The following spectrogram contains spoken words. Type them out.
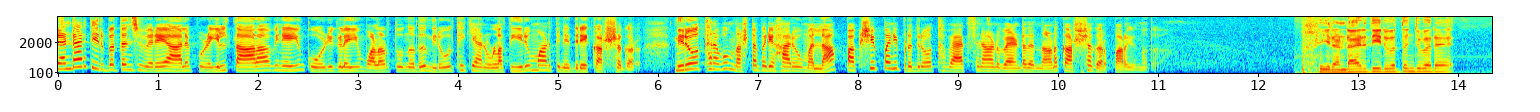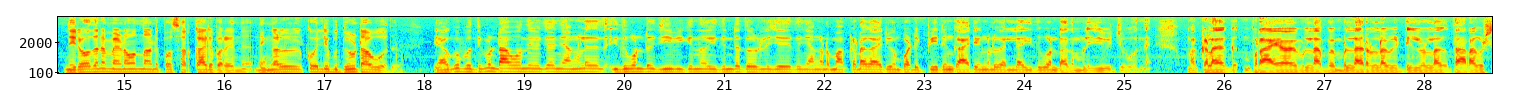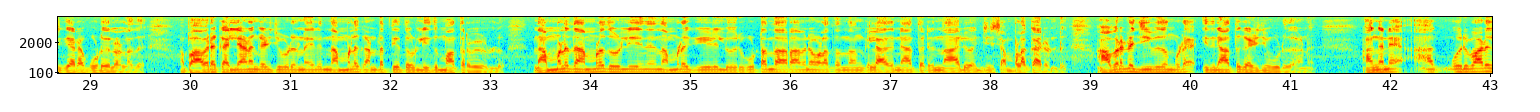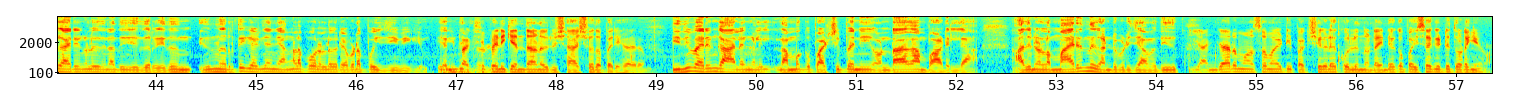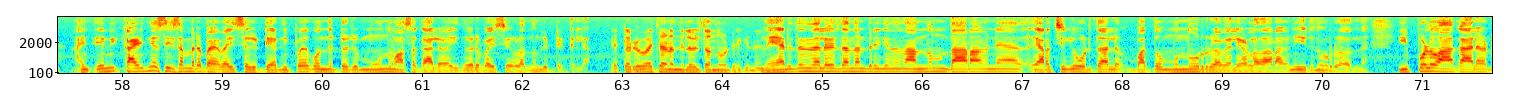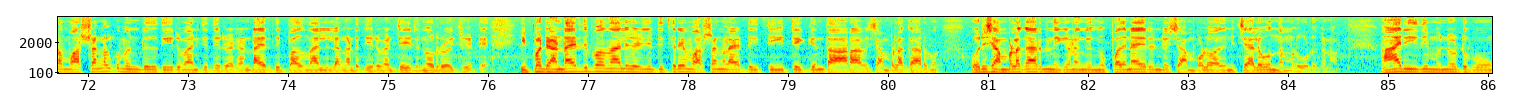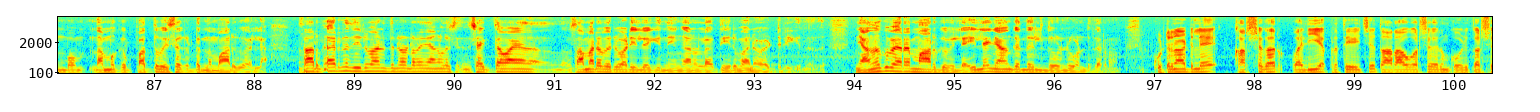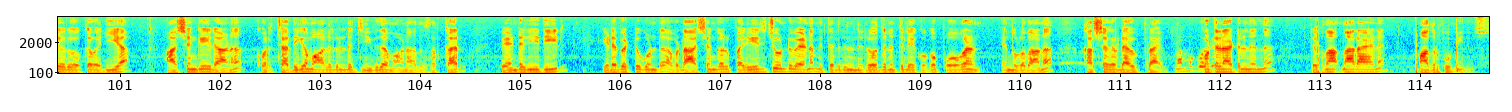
രണ്ടായിരത്തി ഇരുപത്തഞ്ച് വരെ ആലപ്പുഴയിൽ താറാവിനെയും കോഴികളെയും വളർത്തുന്നത് നിരോധിക്കാനുള്ള തീരുമാനത്തിനെതിരെ കർഷകർ. നിരോധനവും നഷ്ടപരിഹാരവുമല്ല പക്ഷിപ്പനി പ്രതിരോധ വാക്സിനാണ് വേണ്ടതെന്നാണ് കർഷകർ പറയുന്നത്. ഈ രണ്ടായിരത്തി ഇരുപത്തഞ്ച് വരെ നിരോധനം വേണമെന്നാണ് ഇപ്പോൾ സർക്കാർ പറയുന്നത്. നിങ്ങൾക്ക് വലിയ ബുദ്ധിമുട്ടാവുമോ അത്? ഞങ്ങൾക്ക് ബുദ്ധിമുട്ടാകുമെന്ന് ചോദിച്ചാൽ ഞങ്ങൾ ഇതുകൊണ്ട് ജീവിക്കുന്ന ഇതിന്റെ തൊഴിൽ ചെയ്ത് ഞങ്ങളുടെ മക്കളുടെ കാര്യവും പഠിപ്പീരും കാര്യങ്ങളും എല്ലാം ഇതുകൊണ്ടാണ് നമ്മൾ ജീവിച്ചു പോകുന്നത്. മക്കളെ പ്രായമായ പിള്ള പെൺപിള്ളേരുള്ള വീട്ടിലുള്ള താറാകൃഷിക്കാരാണ് കൂടുതലുള്ളത്. അപ്പോൾ അവരെ കല്യാണം കഴിച്ചു വിടുന്നതിലും നമ്മൾ കണ്ടെത്തിയ തൊഴിൽ ഇത് മാത്രമേ ഉള്ളൂ. നമ്മൾ നമ്മൾ തൊഴിൽ ചെയ്യുന്നത് നമ്മുടെ കീഴിൽ ഒരു കൂട്ടം താറാവിനെ വളർത്തുന്നെങ്കിൽ അതിനകത്തൊരു നാലും അഞ്ചും ശമ്പളക്കാരുണ്ട്. അവരുടെ ജീവിതം കൂടെ ഇതിനകത്ത് കഴിഞ്ഞു കൂടുകയാണ്. അങ്ങനെ ഒരുപാട് കാര്യങ്ങൾ ഇതിനകത്ത് ചെയ്ത് ഇത് ഇത് നിർത്തി കഴിഞ്ഞാൽ ഞങ്ങളെപ്പോലുള്ളവർ എവിടെ പോയി ജീവിക്കും? പക്ഷിപ്പനിക്ക് എന്താണ് ഒരു ശാശ്വത പരിഹാരം. ഇനി വരും കാലങ്ങളിൽ നമുക്ക് പക്ഷിപ്പനി ഉണ്ടാകാൻ പാടില്ല. അതിനുള്ള മരുന്ന് കണ്ടുപിടിച്ചാൽ മതി. ഈ അഞ്ചാറ് മാസമായിട്ട് ഈ പക്ഷികളെ കൊല്ലുന്നുണ്ട്. അതിന്റെയൊക്കെ പൈസ കിട്ടി തുടങ്ങിയോ? അ- എനിക്ക് കഴിഞ്ഞ സീസൺ വരെ പ- പൈസ കിട്ടിയായിരുന്നു. ഇപ്പോൾ കൊന്നിട്ടൊരു മൂന്ന് മാസക്കാലമായി ഇതുവരെ പൈസകളൊന്നും കിട്ടിയിട്ടില്ല. എത്ര രൂപ വെച്ചാണ് നിലവിൽ തന്നുകൊണ്ടിരിക്കുന്നത്? നേരത്തെ നിലവിൽ തന്നുകൊണ്ടിരിക്കുന്നത് അന്നും താറാവിനെ ഇറച്ചിക്ക് കൊടുത്താൽ പത്ത് മുന്നൂറ് രൂപ വിലയുള്ള താറാവിന് ഇരുന്നൂറ് രൂപ തന്നെ. ഇപ്പോഴും ആ കാലഘട്ടം വർഷങ്ങൾക്ക് മുൻപ് ഇത് തീരുമാനിച്ച തീരുമാനം. രണ്ടായിരത്തി പതിനാലിൽ അങ്ങോട്ട് തീരുമാനിച്ച ഇരുന്നൂറ് രൂപ വെച്ച് കിട്ടി. ഇപ്പോൾ രണ്ടായിരത്തി പതിനാല് കഴിഞ്ഞിട്ട് ഇത്രയും വർഷങ്ങളായിട്ട് ഈ തീറ്റയ്ക്കും താറാവ് ശമ്പളക്കാർക്കും ഒരു ശമ്പളക്കാരൻ നിൽക്കണമെങ്കിൽ മുപ്പതിനായിരം രൂപ ശമ്പളവും അതിന് ചിലവും നമ്മൾ കൊടുക്കണം. ആ രീതി മുന്നോട്ട് പോകുമ്പം നമുക്ക് പത്ത് പൈസ കിട്ടുന്ന മാർഗമല്ല. സർക്കാരിന്റെ തീരുമാനത്തിനോടാണ് ഞങ്ങൾ ശക്തമായ സമര പരിപാടിയിലേക്ക് നീങ്ങാനുള്ള തീരുമാനമായിട്ടിരിക്കുന്നത്. ഞങ്ങൾക്ക് വേറെ മാർഗമില്ല. ഇല്ല ഞങ്ങൾക്ക് എന്തെങ്കിലും തൊഴിൽ കൊണ്ടു തരണം. കുട്ടനാട്ടിലെ കർഷകർ വലിയ പ്രത്യേകിച്ച് താറാവ് കർഷകരും കോഴി കർഷകരും ഒക്കെ വലിയ ആശങ്കയിലാണ്. കുറച്ചധികം ആളുകളുടെ ജീവിതമാണ് അത് സർക്കാർ വേണ്ട രീതിയിൽ ഇടപെട്ടുകൊണ്ട് അവരുടെ ആശങ്കകൾ പരിഹരിച്ചുകൊണ്ട് വേണം ഇത്തരത്തിൽ നിരോധനത്തിലേക്കൊക്കെ പോകണം എന്നുള്ളതാണ് കർഷകരുടെ അഭിപ്രായം. കുട്ടനാട്ടിൽ നിന്ന് രഘുനാഥ് നാരായണൻ മാതൃഭൂമി ന്യൂസ്.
